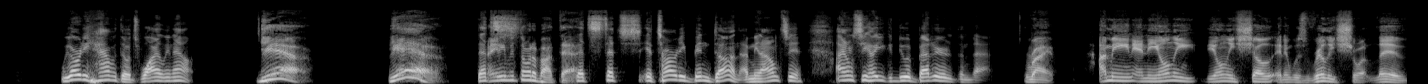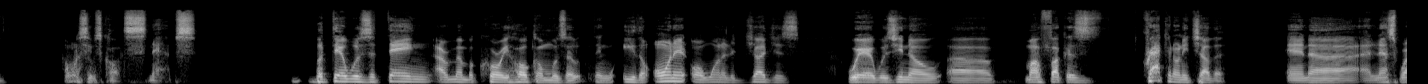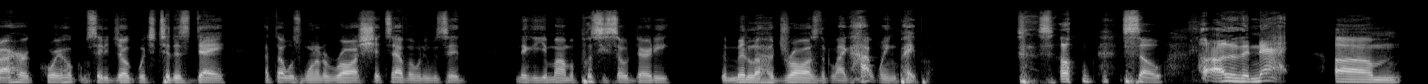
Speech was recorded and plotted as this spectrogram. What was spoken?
we already have it though. It's Wild 'N Out. Yeah. Yeah. That's I ain't even thought about that. that's that's it's already been done. I mean, I don't see I don't see how you could do it better than that. Right. I mean, and the only the only show, and it was really short lived. I want to say it was called Snaps, but there was a thing. I remember Corey Holcomb was a thing either on it or one of the judges, where it was you know uh, motherfuckers cracking on each other, and uh, and that's where I heard Corey Holcomb say the joke, which to this day I thought was one of the raw shits ever when he was said, "Nigga, your mama pussy so dirty, the middle of her drawers look like hot wing paper." so so other than that um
